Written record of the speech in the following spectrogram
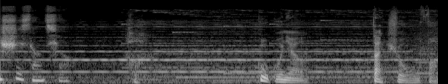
一事相求。好，顾姑娘，但说无妨。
